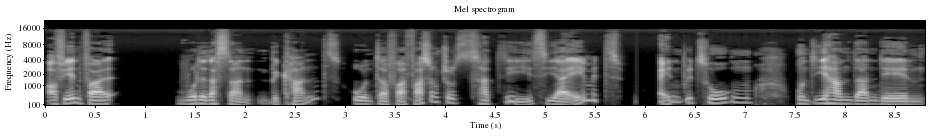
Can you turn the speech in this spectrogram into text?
Auf jeden Fall wurde das dann bekannt und der Verfassungsschutz hat die CIA mit einbezogen und die haben dann den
